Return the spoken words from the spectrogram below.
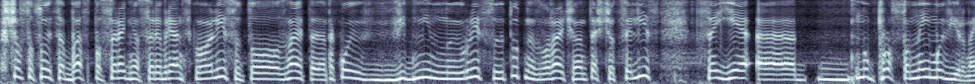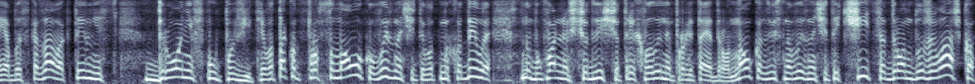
Що стосується безпосередньо Серебрянського лісу, то знаєте, такою відмінною рисою тут, незважаючи на те, що це ліс, це є е, ну просто неймовірна, я би сказав, активність дронів у повітрі. От так, от просто на око визначити. От ми ходили, ну буквально що дві, що три хвилини пролітає дрон. На око, звісно, визначити, чи це дрон дуже важко.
